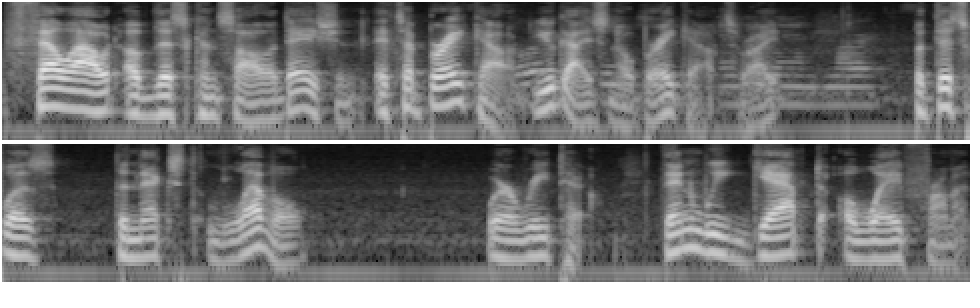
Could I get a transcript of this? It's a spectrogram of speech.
fell out of this consolidation. It's a breakout. You guys know breakouts, right? But this was the next level where retail. Then we gapped away from it.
